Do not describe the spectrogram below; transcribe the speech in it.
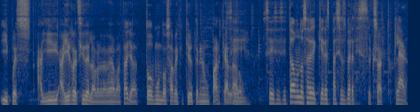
Y pues ahí, ahí reside la verdadera batalla. Todo el mundo sabe que quiere tener un parque al lado. Sí, sí, sí. Todo el mundo sabe que quiere espacios verdes. Exacto. Claro.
